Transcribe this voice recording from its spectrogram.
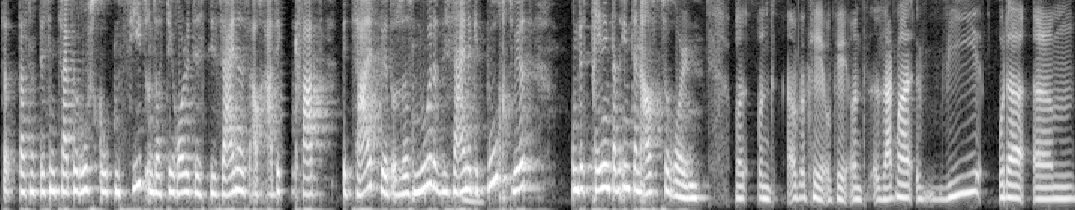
dass man das in zwei Berufsgruppen sieht und dass die Rolle des Designers auch adäquat bezahlt wird oder dass nur der Designer mhm. gebucht wird, um das Training dann intern auszurollen. Und, und okay, okay. Und sag mal, wie oder ähm,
